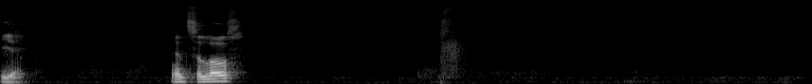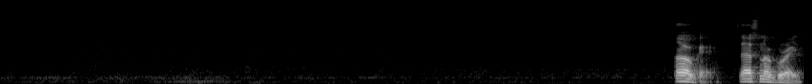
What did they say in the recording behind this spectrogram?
Yeah. That's a loss. Okay, that's not great.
